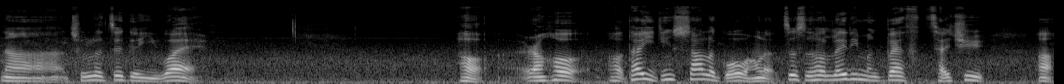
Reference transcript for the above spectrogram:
那除了这个以外，好，然后。哦，他已经杀了国王了。这时候，Lady Macbeth 才去，啊，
